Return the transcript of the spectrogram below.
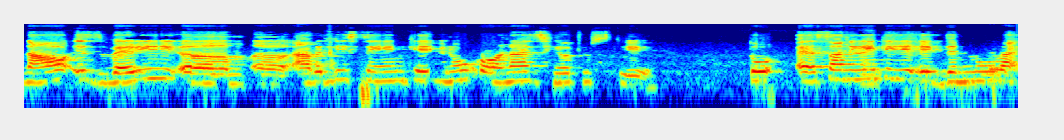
now is very um, uh, avidly saying कि you know corona is here to stay. तो ऐसा नहीं है कि ये एक दिन में या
